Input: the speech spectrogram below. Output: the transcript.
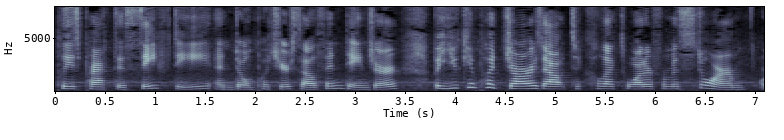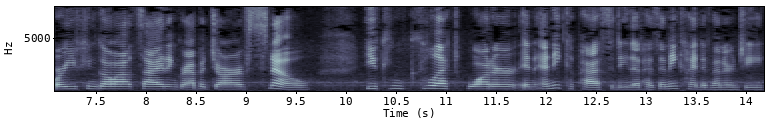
please practice safety and don't put yourself in danger. But you can put jars out to collect water from a storm, or you can go outside and grab a jar of snow. You can collect water in any capacity that has any kind of energy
